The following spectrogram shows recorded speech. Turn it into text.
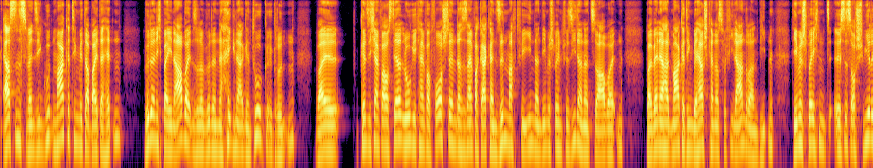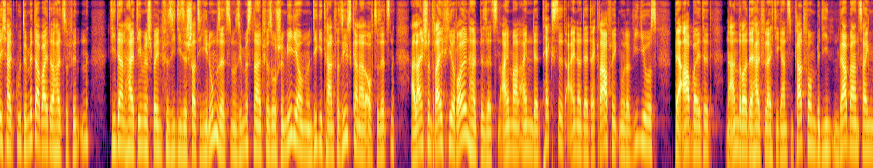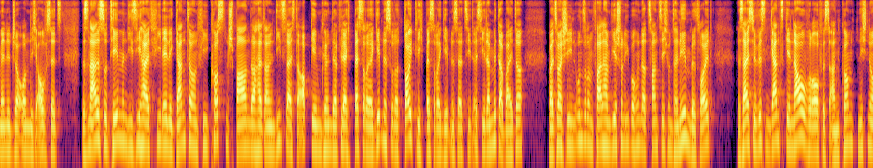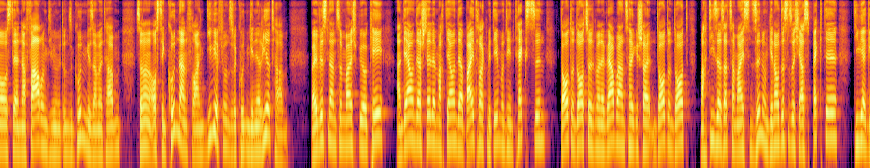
Erstens, wenn sie einen guten Marketing-Mitarbeiter hätten, würde er nicht bei ihnen arbeiten, sondern würde eine eigene Agentur gründen, weil können sich einfach aus der Logik einfach vorstellen, dass es einfach gar keinen Sinn macht für ihn, dann dementsprechend für sie dann halt zu arbeiten, weil wenn er halt Marketing beherrscht, kann er das für viele andere anbieten. Dementsprechend ist es auch schwierig, halt gute Mitarbeiter halt zu finden, die dann halt dementsprechend für sie diese Strategien umsetzen. Und sie müssen halt für Social Media, um einen digitalen Vertriebskanal aufzusetzen, allein schon drei, vier Rollen halt besetzen. Einmal einen, der textet, einer, der, der Grafiken oder Videos bearbeitet, ein anderer, der halt vielleicht die ganzen Plattformen bedient, einen Werbeanzeigenmanager ordentlich aufsetzt. Das sind alles so Themen, die sie halt viel eleganter und viel kostensparender halt an einen Dienstleister abgeben können, der vielleicht bessere Ergebnisse oder deutlich bessere Ergebnisse erzielt als jeder Mitarbeiter. Weil zum Beispiel in unserem Fall haben wir schon über 120 Unternehmen betreut. Das heißt, wir wissen ganz genau, worauf es ankommt, nicht nur aus der Erfahrung, die wir mit unseren Kunden gesammelt haben, sondern aus den Kundenanfragen, die wir für unsere Kunden generiert haben. Weil wir wissen dann zum Beispiel, okay, an der und der Stelle macht der und der Beitrag mit dem und den Text Sinn, dort und dort sollte man eine Werbeanzeige schalten, dort und dort macht dieser Satz am meisten Sinn. Und genau das sind solche Aspekte, die wir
